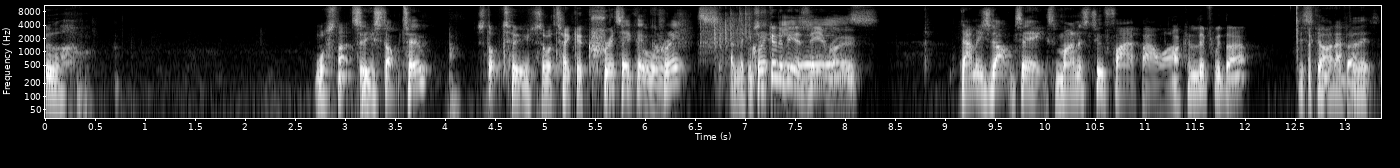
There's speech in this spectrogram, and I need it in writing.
Ugh. What's that? So you stop two. Stop two. So I take a critical. Take a crit. And the is crit gonna be a zero. Damaged optics minus two firepower. I can live with that. Discard after this.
